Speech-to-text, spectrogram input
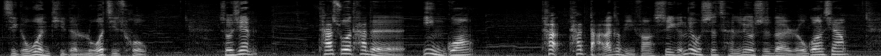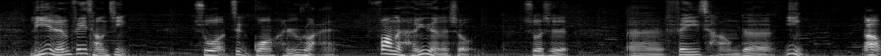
几个问题的逻辑错误。首先，他说他的硬光，他他打了个比方，是一个六十乘六十的柔光箱，离人非常近，说这个光很软，放得很远的时候，说是呃非常的硬，啊，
